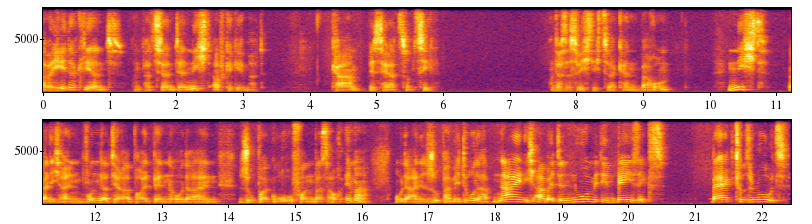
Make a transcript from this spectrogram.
Aber jeder Klient und Patient, der nicht aufgegeben hat, kam bisher zum Ziel. Und das ist wichtig zu erkennen. Warum? Nicht, weil ich ein Wundertherapeut bin oder ein Superguru von was auch immer oder eine super Methode habe. Nein, ich arbeite nur mit den Basics. Back to the roots.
